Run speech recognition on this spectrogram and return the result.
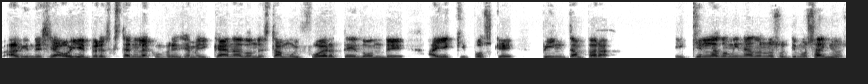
alguien decía, oye, pero es que están en la conferencia americana, donde está muy fuerte, donde hay equipos que pintan para... ¿Y quién la ha dominado en los últimos años?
